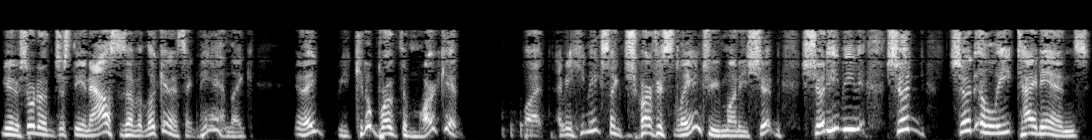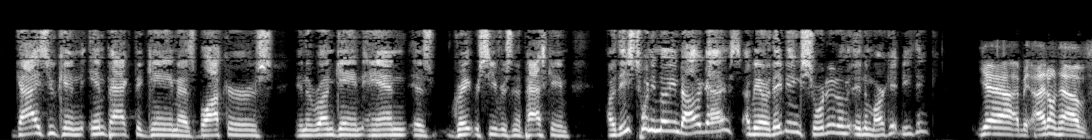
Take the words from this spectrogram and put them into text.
you know, sort of just the analysis of it, looking at it, it's like, man, like, you know, they, Kittle broke the market, but I mean, he makes like Jarvis Landry money. Should, should he be, should, should elite tight ends, guys who can impact the game as blockers in the run game and as great receivers in the pass game, are these $20 million guys? I mean, are they being shorted in the market, do you think? Yeah, I mean, I don't have,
